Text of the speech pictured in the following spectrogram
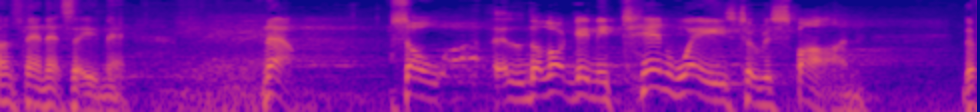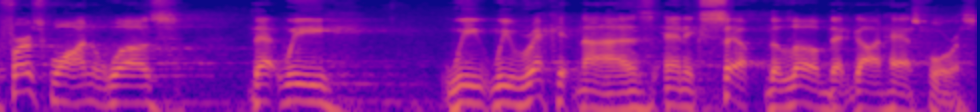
Understand that? Say amen. Now, so uh, the Lord gave me 10 ways to respond. The first one was that we, we, we recognize and accept the love that God has for us.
